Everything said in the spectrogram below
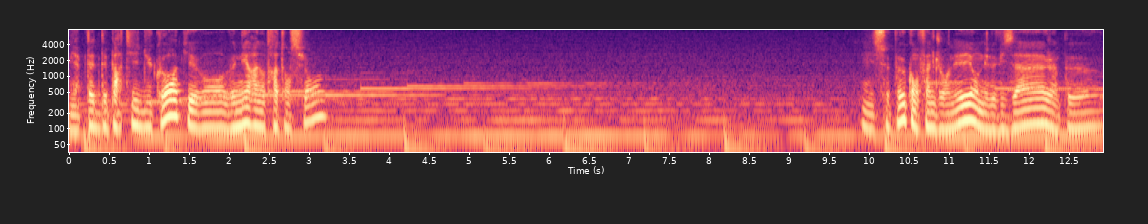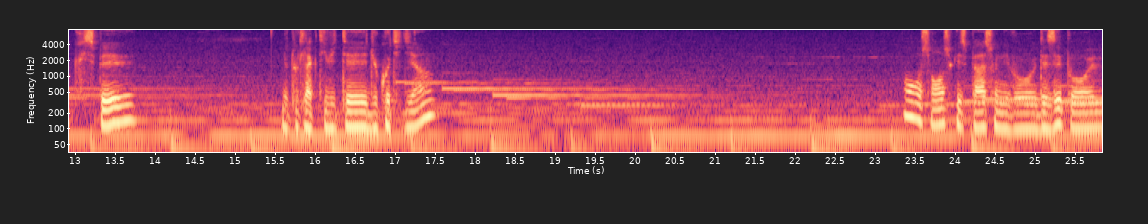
Il y a peut-être des parties du corps qui vont venir à notre attention. Il se peut qu'en fin de journée, on ait le visage un peu crispé de toute l'activité du quotidien. On ressent ce qui se passe au niveau des épaules,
